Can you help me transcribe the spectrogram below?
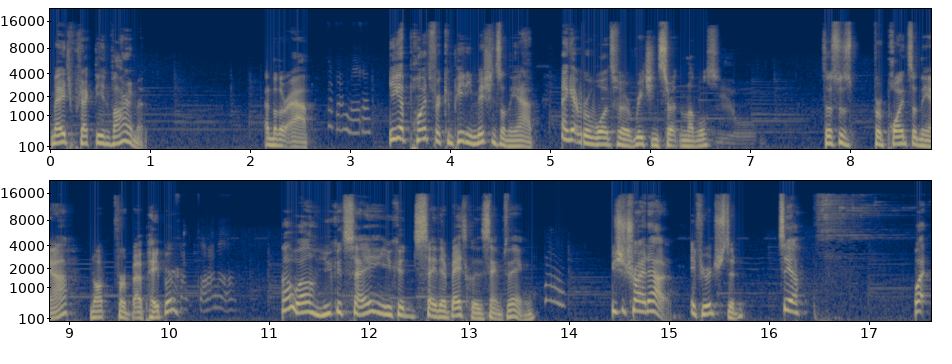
made to protect the environment. Another app. You get points for competing missions on the app, and get rewards for reaching certain levels. So this was for points on the app, not for a paper? Oh well, you could say, you could say they're basically the same thing. You should try it out, if you're interested. See ya. What?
